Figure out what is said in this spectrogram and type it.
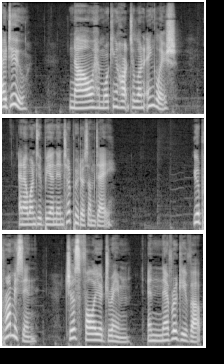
I do. Now I'm working hard to learn English, and I want to be an interpreter someday. You're promising. Just follow your dream and never give up.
